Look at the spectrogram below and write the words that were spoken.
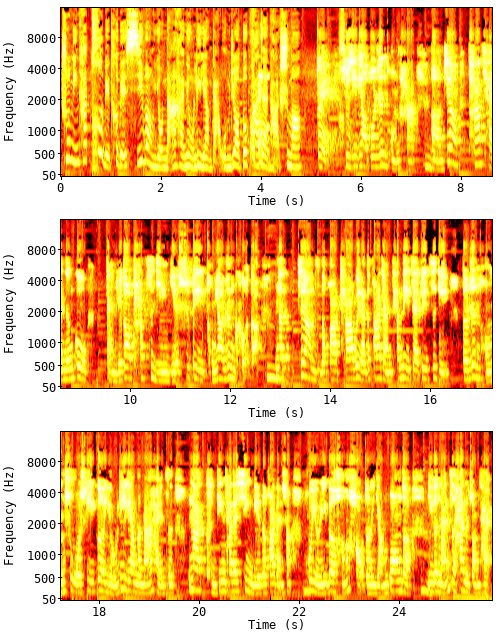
说明他特别特别希望有男孩那种力量感，我们就要多夸赞他，是吗？对，就是一定要多认同他，嗯，这样他才能够感觉到他自己也是被同样认可的。那这样子的话，他未来的发展，他内在对自己的认同是我是一个有力量的男孩子，那肯定他在性别的发展上会有一个很好的阳光的一个男子汉的状态，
